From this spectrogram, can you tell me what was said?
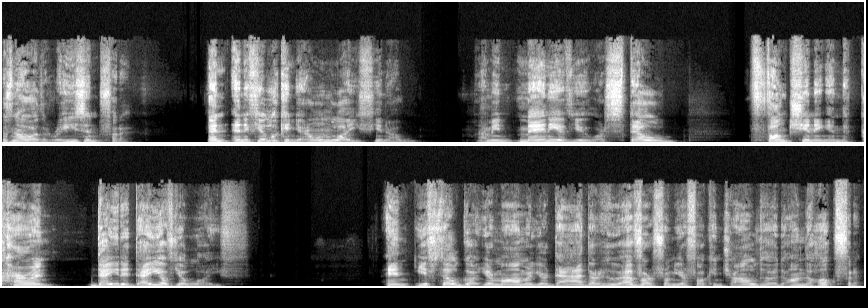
there's no other reason for it. And and if you look in your own life, you know, I mean, many of you are still functioning in the current day to day of your life. And you've still got your mom or your dad or whoever from your fucking childhood on the hook for it.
